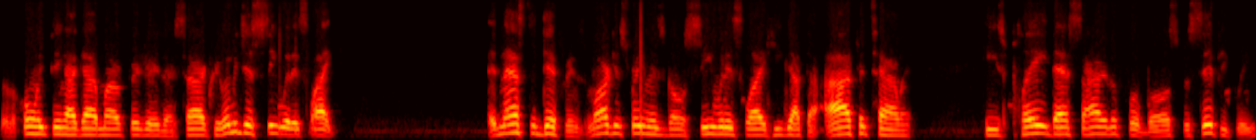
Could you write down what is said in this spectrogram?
So the only thing I got in my refrigerator is that sour cream. Let me just see what it's like." And that's the difference. Marcus Freeman is gonna see what it's like. He got the eye for talent. He's played that side of the football specifically.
